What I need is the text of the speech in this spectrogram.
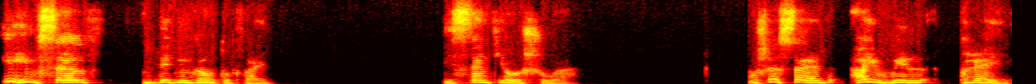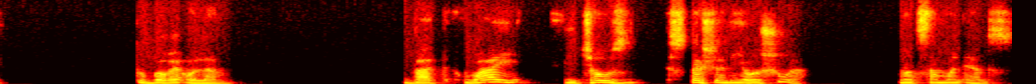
He himself didn't go to fight. He sent Yehoshua. Moshe said, I will pray to Bore Olam. But why he chose especially Yehoshua, not someone else?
